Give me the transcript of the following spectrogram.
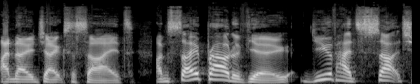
I know jokes aside, I'm so proud of you. You've had such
